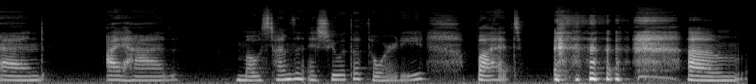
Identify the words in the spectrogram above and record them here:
and I had most times an issue with authority, but um,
